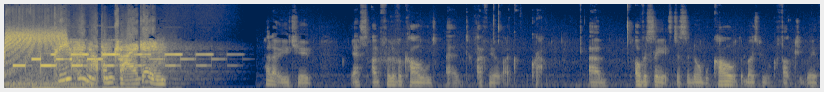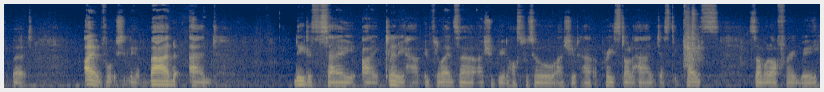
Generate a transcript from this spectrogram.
Please hang up and try again. Hello, YouTube. Yes, I'm full of a cold and I feel like crap. Um, obviously, it's just a normal cold that most people can function with, but I unfortunately am bad, and needless to say, I clearly have influenza. I should be in hospital. I should have a priest on hand just in case. Someone offering me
